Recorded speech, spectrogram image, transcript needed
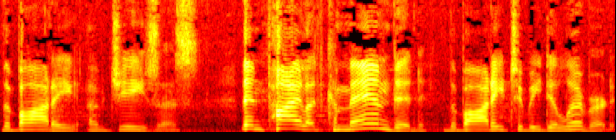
the body of Jesus. Then Pilate commanded the body to be delivered.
